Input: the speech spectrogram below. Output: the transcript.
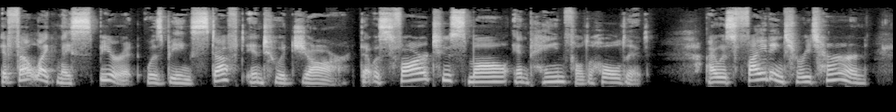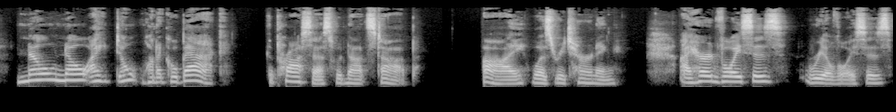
It felt like my spirit was being stuffed into a jar that was far too small and painful to hold it. I was fighting to return. No, no, I don't want to go back. The process would not stop. I was returning. I heard voices, real voices.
